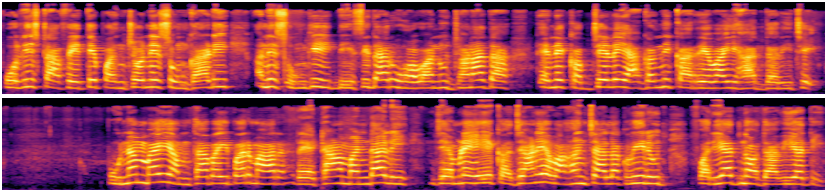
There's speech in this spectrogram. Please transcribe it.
પોલીસ સ્ટાફે તે પંચોને સૂંઘાડી અને સૂંઘી દેશી દારૂ હોવાનું જણાતા તેને કબજે લઈ આગળની કાર્યવાહી હાથ ધરી છે. પૂનમભાઈ અમથાભાઈ પરમાર રહેઠાણ મંડાલી, જેમણે એક અજાણ્યા વાહન ચાલક વિરુદ્ધ ફરિયાદ નોંધાવી હતી.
